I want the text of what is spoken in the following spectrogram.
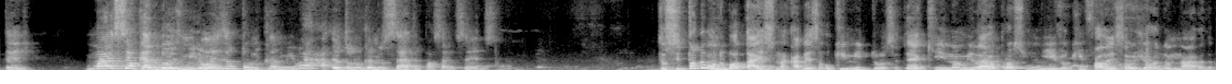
Entende? Mas se eu quero 2 milhões, eu estou no caminho errado. Eu estou no caminho certo para 700. Então, se todo mundo botar isso na cabeça, o que me trouxe até aqui não me leva ao próximo nível. Quem fala isso é o Jordano Narada.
